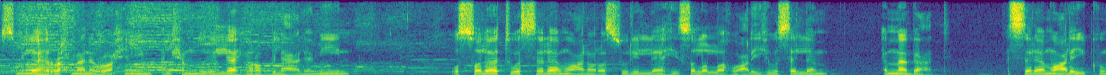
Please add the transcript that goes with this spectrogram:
بسم الله الرحمن الرحيم الحمد لله رب العالمين والصلاة والسلام على رسول الله صلى الله عليه وسلم أما بعد السلام عليكم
